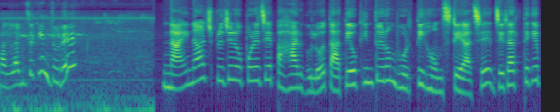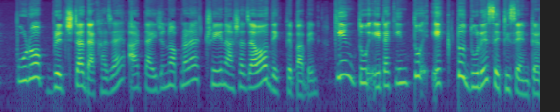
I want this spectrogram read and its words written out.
ভালো লাগছে কিন্তু রে। নাইন আর্চ ব্রিজের ওপরে যে পাহাড়গুলো তাতেও কিন্তু এরম ভর্তি হোমস্টে আছে যেটার থেকে পুরো ব্রিজটা দেখা যায় আর তাই জন্য আপনারা ট্রেন আসা যাওয়াও দেখতে পাবেন। কিন্তু এটা কিন্তু একটু দূরে সিটি সেন্টার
